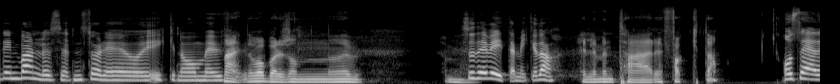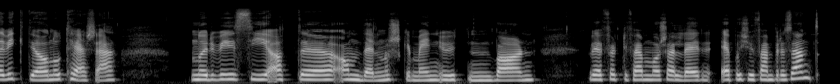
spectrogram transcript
den barnløsheten står det jo ikke noe om. med Nei, det var bare sånn uh, Så det vet de ikke, da. elementære fakta. Og så er det viktig å notere seg når vi sier at uh, andelen norske menn uten barn ved 45 års alder er på 25%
